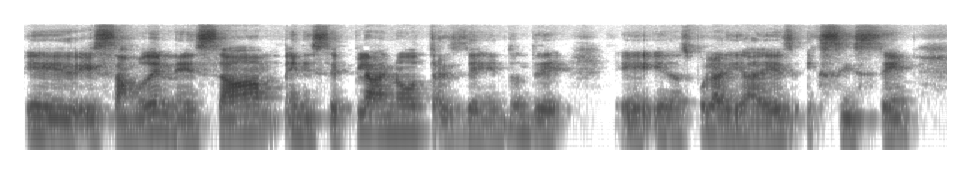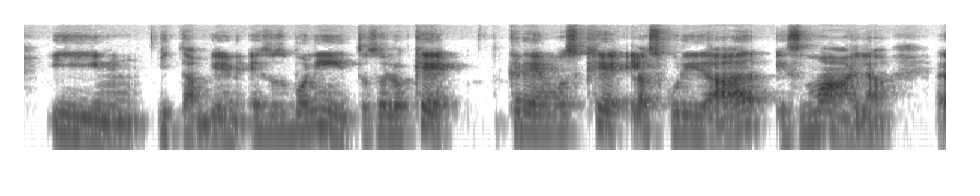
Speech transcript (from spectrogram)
Eh, estamos en, esa, en este plano 3D en donde eh, esas polaridades existen y, y también eso es bonito, solo que creemos que la oscuridad es mala. Eh,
